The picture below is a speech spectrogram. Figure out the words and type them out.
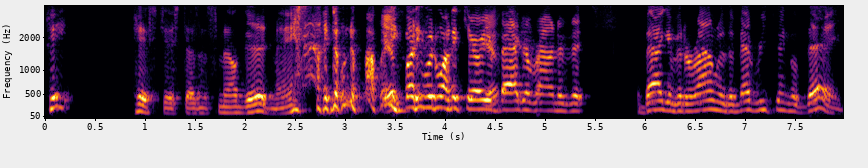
piss just doesn't smell good, man. I don't know how yep. anybody would want to carry yep. a bag around of it a bag of it around with them every single day.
